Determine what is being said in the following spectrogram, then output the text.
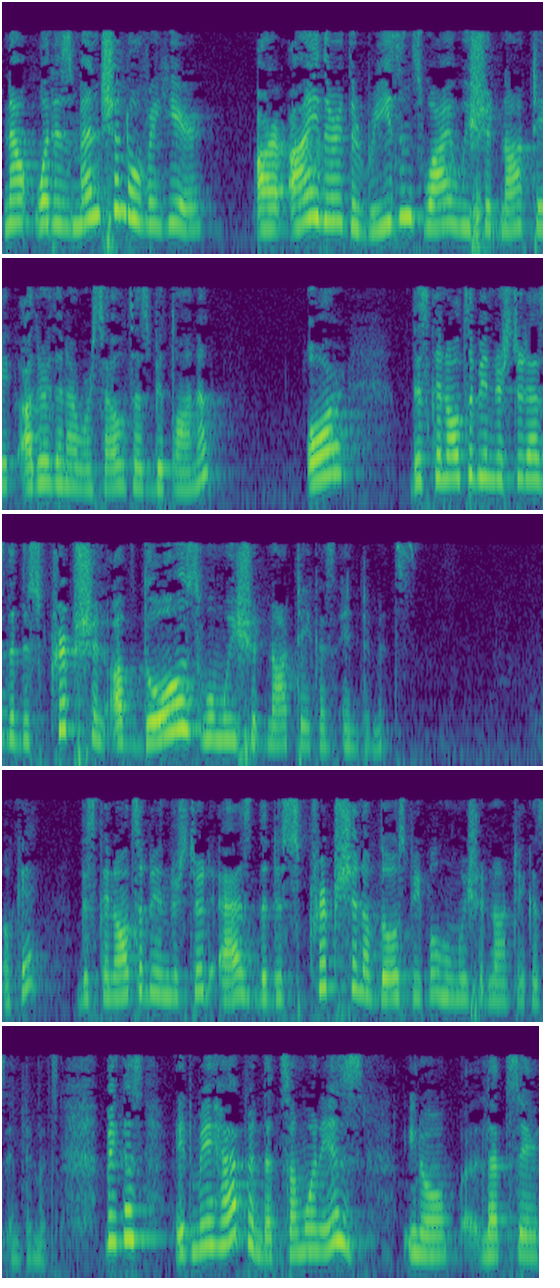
Now, what is mentioned over here are either the reasons why we should not take other than ourselves as bitana, or this can also be understood as the description of those whom we should not take as intimates. Okay? This can also be understood as the description of those people whom we should not take as intimates. Because it may happen that someone is, you know, let's say,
